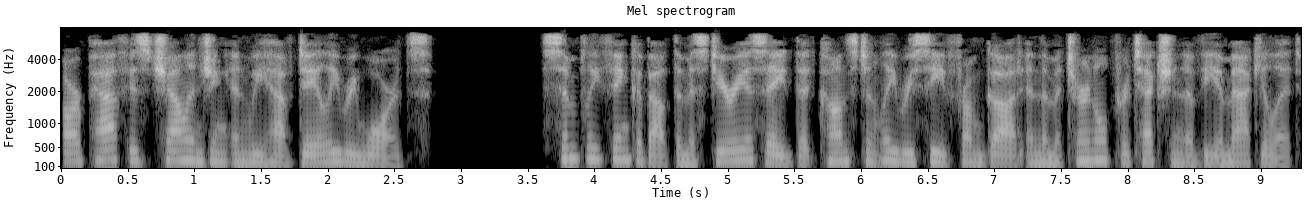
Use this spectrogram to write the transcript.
Our path is challenging and we have daily rewards. Simply think about the mysterious aid that constantly receive from God and the maternal protection of the Immaculate,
